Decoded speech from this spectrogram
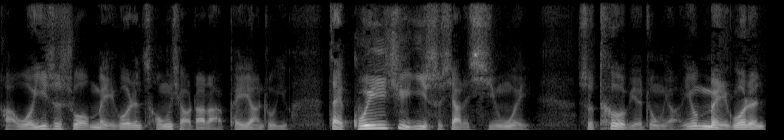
啊，我一直说，美国人从小到大培养出在规矩意识下的行为是特别重要。因为美国人，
